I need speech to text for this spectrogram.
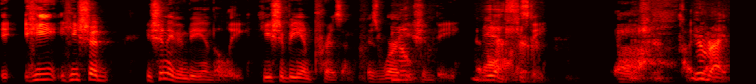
He, he, he should he shouldn't even be in the league. He should be in prison. Is where nope. he should be. In yes, all honesty. Ugh, You're right.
